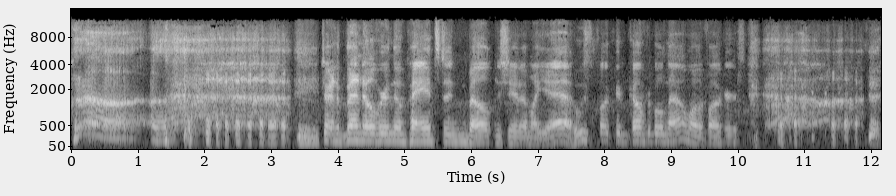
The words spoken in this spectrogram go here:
trying to bend over in them pants and belt and shit. I'm like, yeah, who's fucking comfortable now, motherfuckers?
